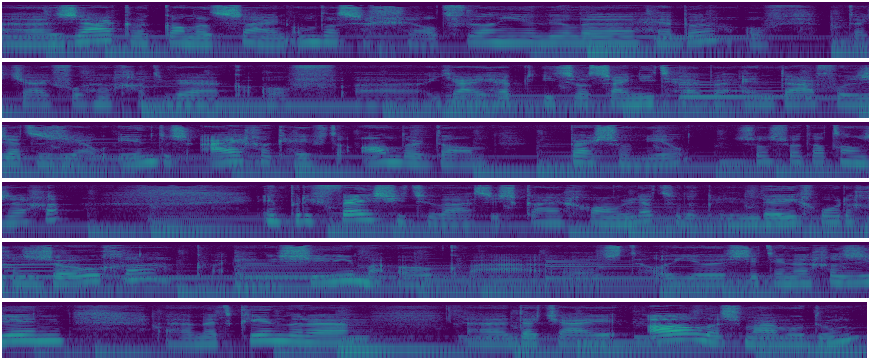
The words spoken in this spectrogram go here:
Uh, zakelijk kan dat zijn omdat ze geld van je willen hebben, of dat jij voor hun gaat werken, of uh, jij hebt iets wat zij niet hebben en daarvoor zetten ze jou in. Dus eigenlijk heeft de ander dan personeel, zoals we dat dan zeggen. In privé-situaties kan je gewoon letterlijk leeg worden gezogen qua energie, maar ook qua uh, stel je zit in een gezin met kinderen, dat jij alles maar moet doen.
